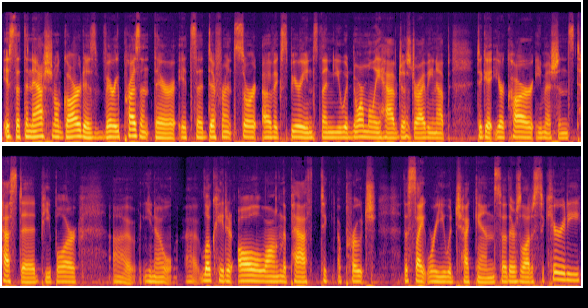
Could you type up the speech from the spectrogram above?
is that the National Guard is very present there. It's a different sort of experience than you would normally have just driving up to get your car emissions tested. People are, uh, you know, uh, located all along the path to approach the site where you would check in. So there's a lot of security,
